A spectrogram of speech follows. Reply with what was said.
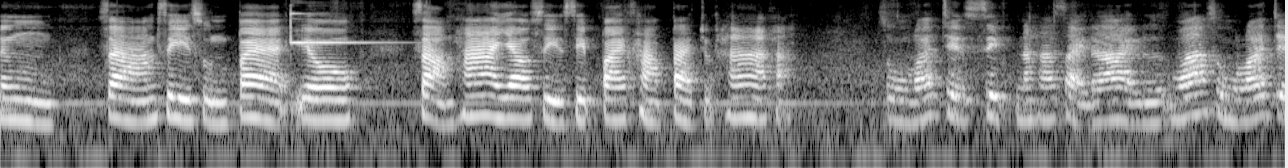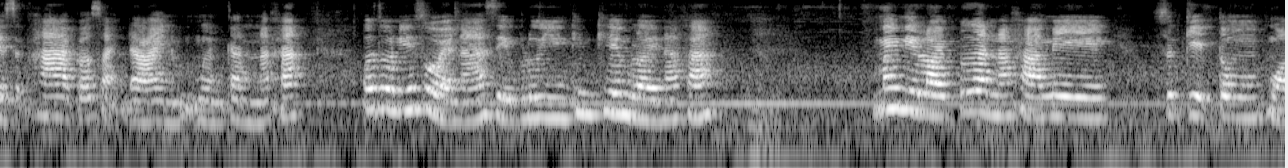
หนึ่งสามสี่ศูนย์แปดเอวสามห้ายาวสี่สิบปลายขาแปดจุดห้าค่ะ สูงร้อยเจ็ดสิบนะคะ ใส่ได้หรือว่าสูงร้อยเจ็ดสิบห้าก็ใส่ได้เหมือนกันนะคะว่าตัวนี้สวยนะ สีบลูยิงเข้มๆเลยนะคะ ไม่มีรอยเปื้อนนะคะ มีสกิดตรงหัว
